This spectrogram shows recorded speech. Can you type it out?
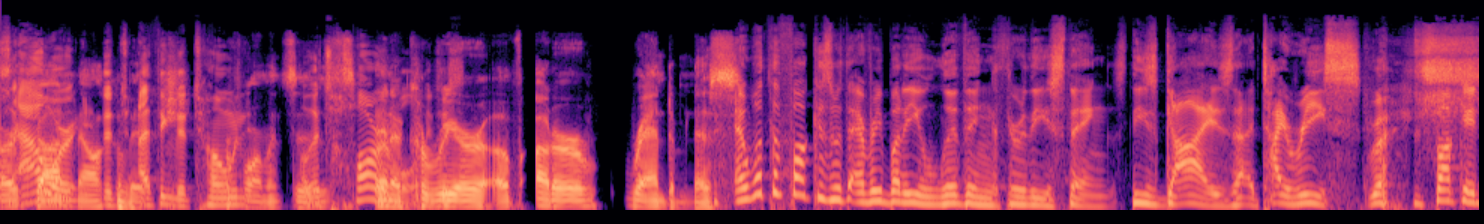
last hour, the- I think the tone- performances well, it's in a It just- career of utter randomness. And what the fuck is with everybody living through these things? These guys, uh, Tyrese, Right. fucking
